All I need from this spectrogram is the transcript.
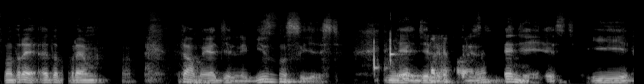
Смотри, это прям там и отдельные бизнесы есть, и отдельные подразделения есть. И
